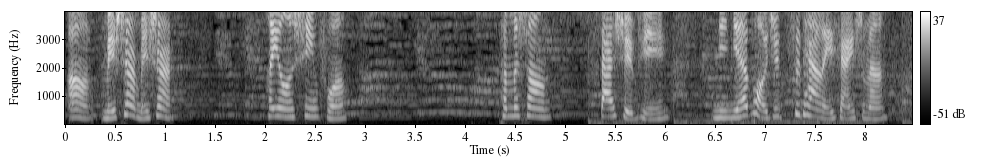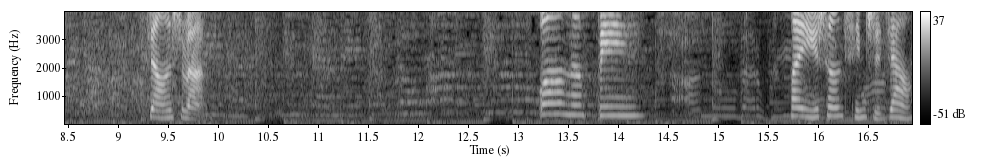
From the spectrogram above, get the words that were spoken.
啊，没事儿没事儿。欢迎我幸福，他们上大血瓶，你你还跑去刺探了一下是吗？这样是吧？Wanna be，欢迎余生，请指教。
